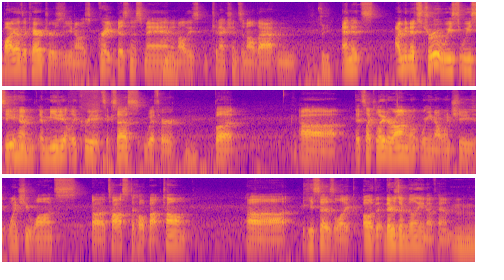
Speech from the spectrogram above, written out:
by other characters, you know, as great businessman and all these connections and all that, and See, and it's I mean it's true. We we see him immediately create success with her, but uh, it's like later on, when, you know, when she when she wants uh, Toss to help out Tong, uh, he says like, "Oh, th- there's a million of him. hmm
